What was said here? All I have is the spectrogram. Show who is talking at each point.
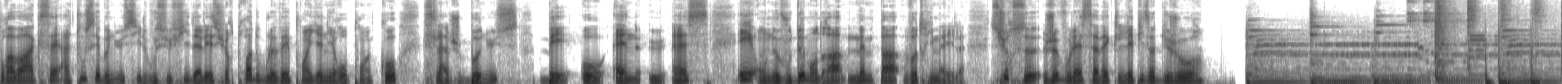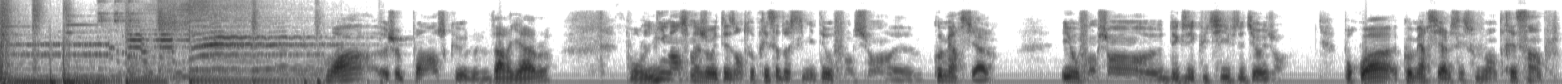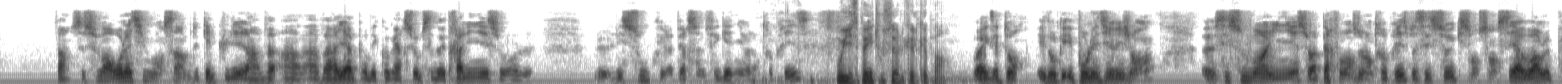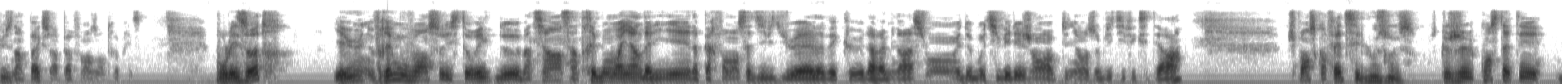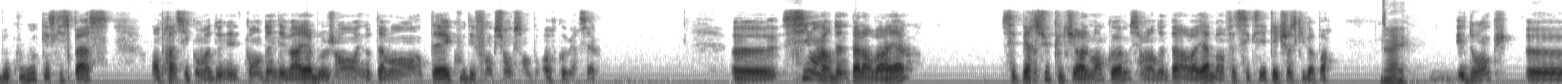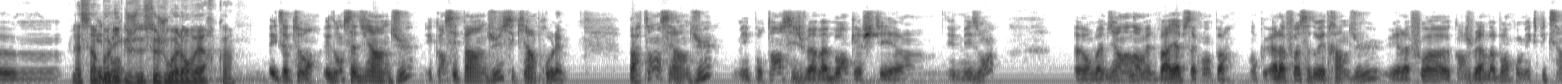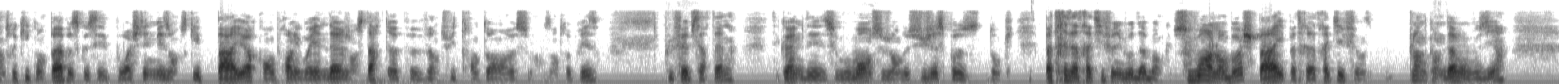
Speaker 1: Pour avoir accès à tous ces bonus, il vous suffit d'aller sur www.yaniro.co slash bonus, B-O-N-U-S, et on ne vous demandera même pas votre email. Sur ce, je vous laisse avec l'épisode du jour.
Speaker 2: Moi, je pense que le variable, pour l'immense majorité des entreprises, ça doit se limiter aux fonctions euh, commerciales et aux fonctions euh, d'exécutifs, de dirigeants. Pourquoi Commercial, c'est souvent très simple. Enfin, c'est souvent relativement simple de calculer un, variable pour des commerciaux, ça doit être aligné sur les sous que la personne fait gagner à l'entreprise.
Speaker 1: Oui, il se paye tout seul quelque part.
Speaker 2: Ouais, exactement. Et donc, et pour les dirigeants, euh, c'est souvent aligné sur la performance de l'entreprise, parce que c'est ceux qui sont censés avoir le plus d'impact sur la performance de l'entreprise. Pour les autres, il y a eu une vraie mouvance historique de ben tiens, c'est un très bon moyen d'aligner la performance individuelle avec euh, la rémunération et de motiver les gens à obtenir leurs objectifs, etc. Je pense qu'en fait, c'est lose-lose. Ce que je constatais beaucoup, qu'est-ce qui se passe? En pratique, on va donner, quand on donne des variables aux gens, et notamment en tech ou des fonctions qui sont hors commerciales, euh, si on leur donne pas leurs variables, c'est perçu culturellement comme si on leur donne pas leurs variables, ben, en fait, c'est qu'il y a quelque chose qui va pas.
Speaker 1: Ouais.
Speaker 2: Et donc, euh,
Speaker 1: la symbolique se joue à l'envers, quoi.
Speaker 2: Exactement. Et donc ça devient un dû, et quand c'est pas un dû, c'est qu'il y a un problème. Partant, c'est un dû, mais pourtant, si je vais à ma banque acheter une maison, euh, on va me dire non, non, mais le variable ça compte pas. Donc à la fois ça doit être un dû, et à la fois euh, quand je vais à ma banque, on m'explique que c'est un truc qui compte pas parce que c'est pour acheter une maison. Ce qui est par ailleurs, quand on prend les moyennes d'âge en start-up 28-30 ans sur les entreprises, plus faibles certaines, c'est quand même des, ce moment où ce genre de sujet se pose. Donc pas très attractif au niveau de la banque. Souvent à l'embauche, pareil, pas très attractif plein de candidats vont vous dire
